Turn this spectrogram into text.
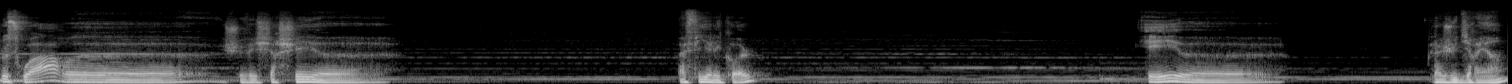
Le soir, euh, je vais chercher euh, ma fille à l'école. Et euh, là, je lui dis rien.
